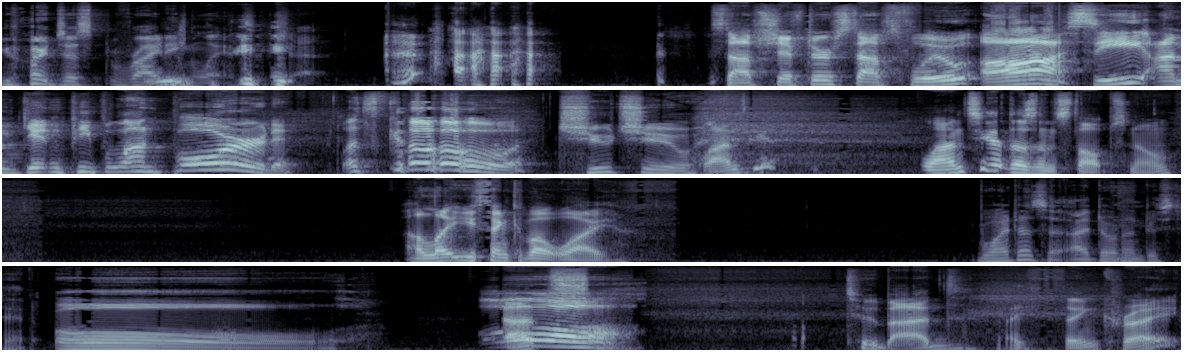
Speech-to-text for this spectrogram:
You are just writing Lance. in chat. stops shifter, stops flu. Ah, see, I'm getting people on board. Let's go. Choo choo. Lancia? Lancia doesn't stop snow. I'll let you think about why. Why does it? I don't understand. Oh, That's- Oh, Too bad, I think, right?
